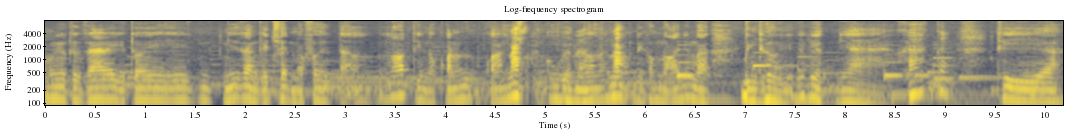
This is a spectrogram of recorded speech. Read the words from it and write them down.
Không nhưng thực ra đây thì tôi nghĩ rằng cái chuyện mà phơi tạ lót thì nó quá quá nặng công việc nó nặng thì không nói. Nhưng mà bình thường những cái việc nhà khác ấy, thì à,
